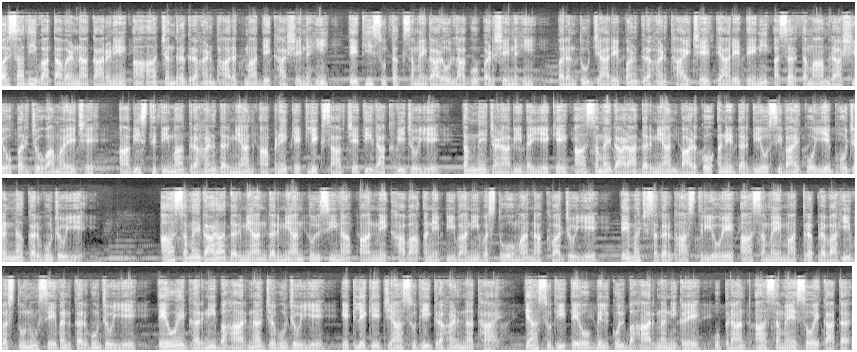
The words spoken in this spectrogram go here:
વરસાદી વાતાવરણના કારણે આ આ ચંદ્રગ્રહણ ભારતમાં દેખાશે નહીં, તેથી સૂતક સમયગાળો લાગુ પડશે નહીં, પરંતુ જ્યારે પણ ગ્રહણ થાય છે ત્યારે તેની અસર તમામ રાશિઓ પર જોવા મળે છે. આવી સ્થિતિમાં ગ્રહણ દરમિયાન આપણે કેટલીક સાવચેતી રાખવી જોઈએ. તમને જણાવી દઈએ કે આ સમયગાળા દરમિયાન બાળકો અને દર્દીઓ સિવાય કોઈએ ભોજન ન કરવું જોઈએ. આ સમયગાળા દરમિયાન દરમિયાન તુલસીના પાનને ખાવા અને પીવાની વસ્તુઓમાં નાખવા જોઈએ, તેમજ સગર્ભા સ્ત્રીઓએ આ સમયે માત્ર પ્રવાહી વસ્તુનું સેવન કરવું જોઈએ, તેઓએ ઘરની બહાર ન જવું જોઈએ એટલે કે જ્યાં સુધી ગ્રહણ ન થાય, ત્યાં સુધી તેઓ બિલકુલ બહાર ન નીકળે, ઉપરાંત આ સમયે સોય કાતર.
